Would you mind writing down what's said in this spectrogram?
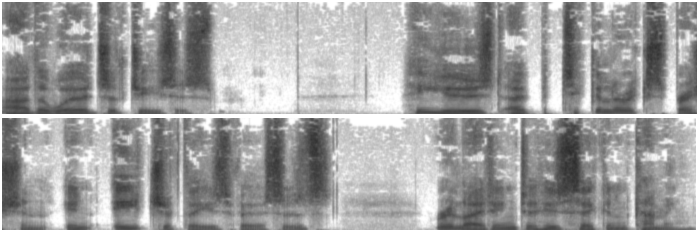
are the words of Jesus. He used a particular expression in each of these verses relating to his second coming.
